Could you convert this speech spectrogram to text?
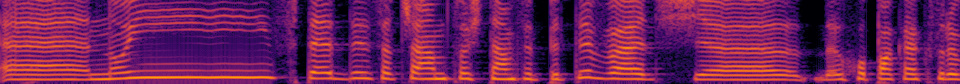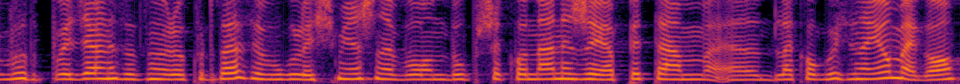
E, no i wtedy zaczęłam coś tam wypytywać. E, chłopaka, który był odpowiedzialny za tę rekrutację, w ogóle śmieszne, bo on był przekonany, że ja pytam dla kogoś znajomego.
